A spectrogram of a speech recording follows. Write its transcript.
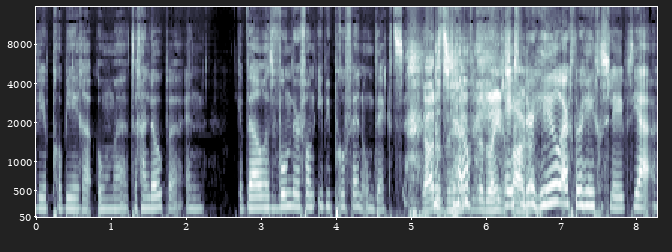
weer proberen om eh, te gaan lopen. En heb wel het wonder van ibuprofen ontdekt. Ja, dat dat heb je er doorheen Heeft me er geslagen. heel erg doorheen gesleept, ja.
